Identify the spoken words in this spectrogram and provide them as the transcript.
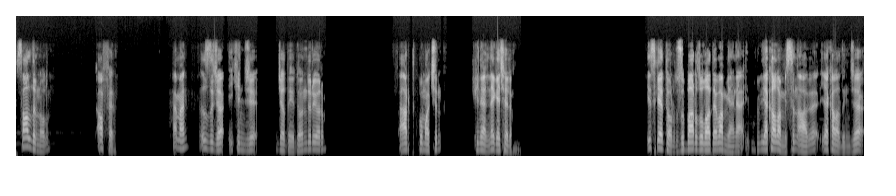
Saldırın oğlum. Aferin. Hemen hızlıca ikinci cadıyı döndürüyorum. Artık bu maçın finaline geçelim. İskelet ordusu Barzol'a devam yani. Yakalamışsın abi. Yakaladınca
